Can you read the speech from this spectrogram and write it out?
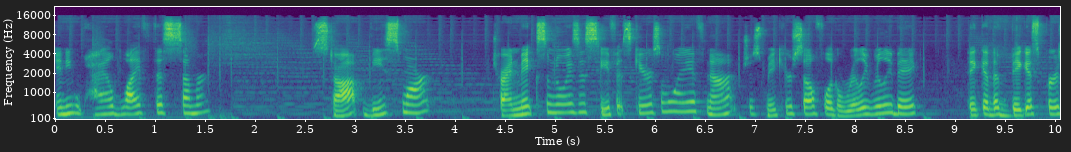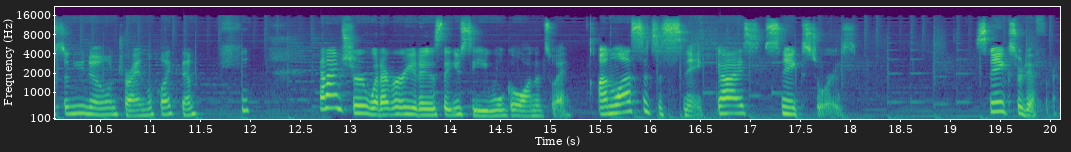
any wildlife this summer, stop, be smart, Try and make some noises, see if it scares them away. If not, just make yourself look really, really big. Think of the biggest person you know and try and look like them. and I'm sure whatever it is that you see will go on its way. Unless it's a snake. Guys, snake stories. Snakes are different.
